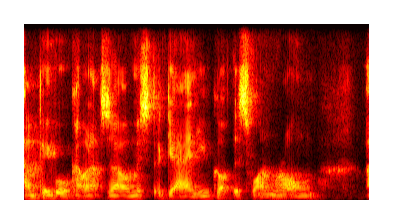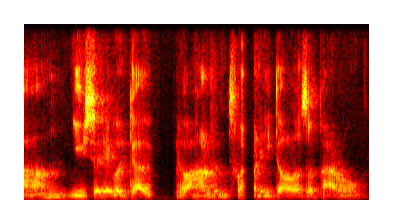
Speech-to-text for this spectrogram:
And people were coming up to say, oh, Mr. Gann, you've got this one wrong. Um, you said it would go $120 a barrel,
